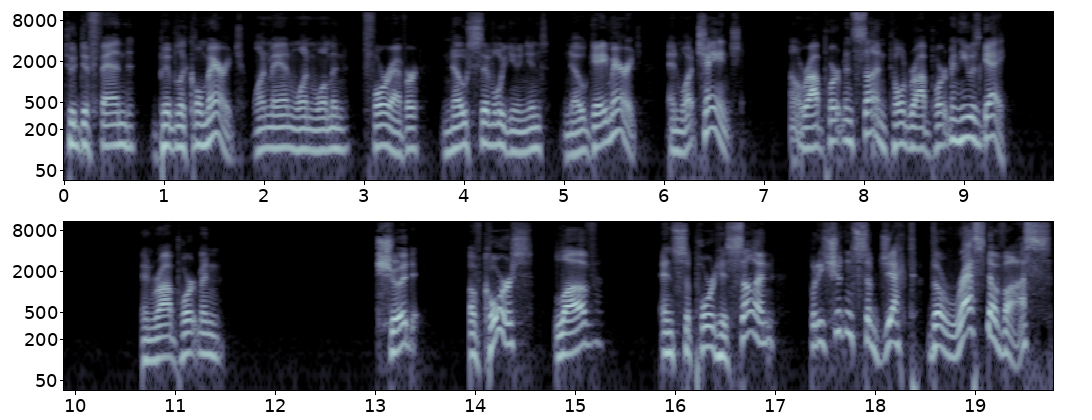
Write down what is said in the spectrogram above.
to defend biblical marriage. One man, one woman, forever, no civil unions, no gay marriage. And what changed? Oh, Rob Portman's son told Rob Portman he was gay. And Rob Portman should of course, love and support his son, but he shouldn't subject the rest of us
